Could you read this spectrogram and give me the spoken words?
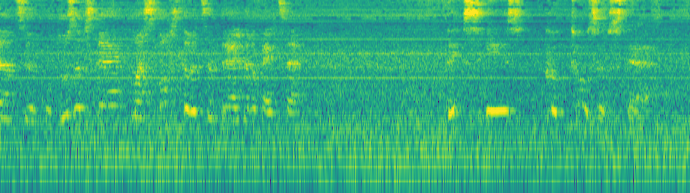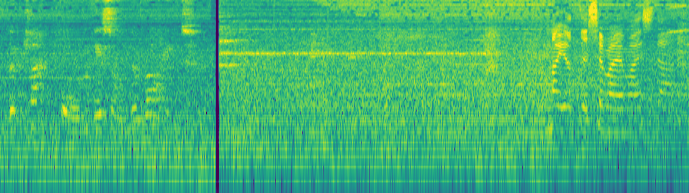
Кутузовская Московского центрального кольца. This is Kutuzovskaya. The platform is on the right. Maior deixa vai.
